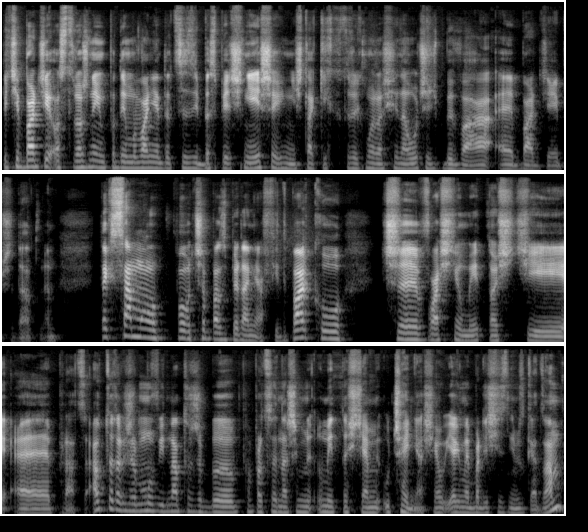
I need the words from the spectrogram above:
bycie bardziej ostrożnym i podejmowanie decyzji bezpieczniejszych niż takich, których można się nauczyć, bywa e, bardziej przydatnym. Tak samo potrzeba zbierania feedbacku, czy właśnie umiejętności e, pracy. Autor także mówi na to, żeby popracować naszymi umiejętnościami uczenia się, jak najbardziej się z nim zgadzam.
